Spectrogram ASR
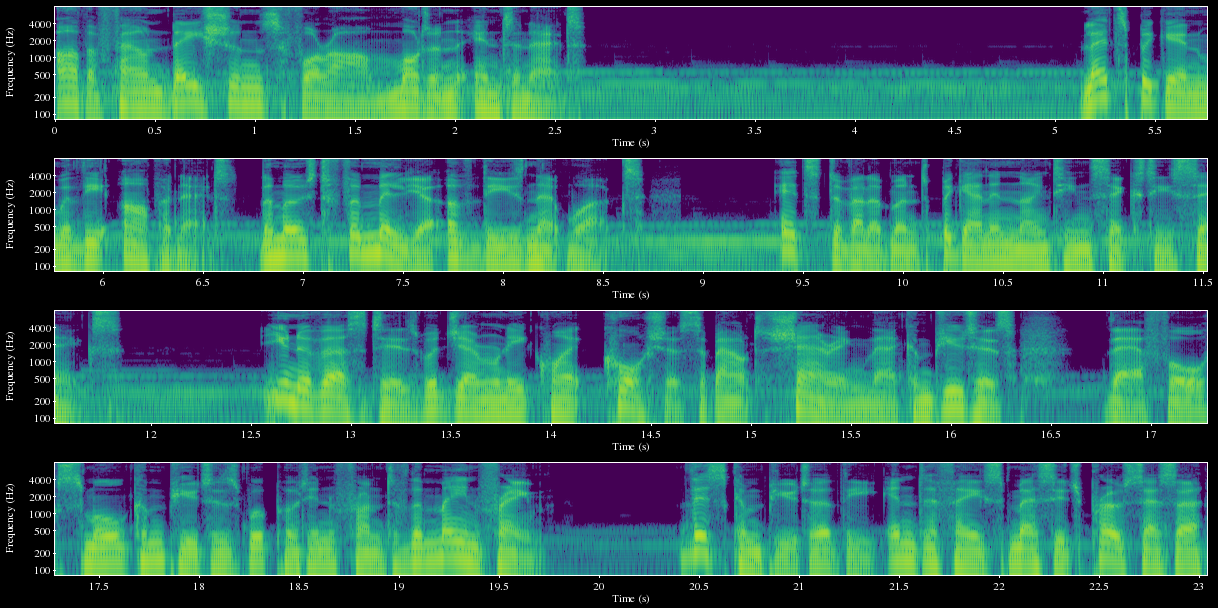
are the foundations for our modern Internet. Let's begin with the ARPANET, the most familiar of these networks. Its development began in 1966. Universities were generally quite cautious about sharing their computers, Therefore, small computers were put in front of the mainframe. This computer, the Interface Message Processor,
